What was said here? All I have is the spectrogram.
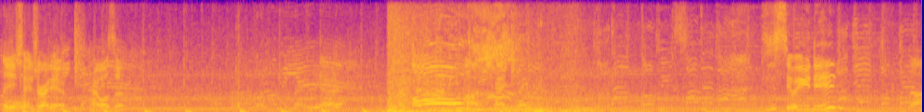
Hey, you changed the radio. How was it? Radio. Oh! Change radio. Did you see what you did? No.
